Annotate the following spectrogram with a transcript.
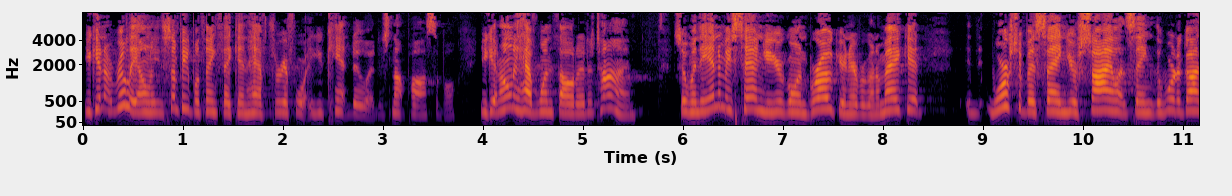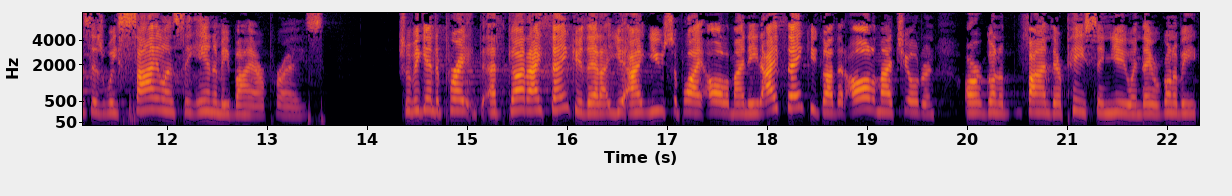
You cannot really only, some people think they can have three or four. You can't do it. It's not possible. You can only have one thought at a time. So when the enemy's telling you you're going broke, you're never going to make it, worship is saying you're silencing, the word of God says we silence the enemy by our praise. We begin to pray, uh, God, I thank you that I, you, I, you supply all of my need. I thank you, God, that all of my children are going to find their peace in you and they are going to be,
